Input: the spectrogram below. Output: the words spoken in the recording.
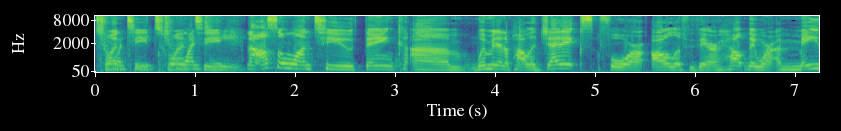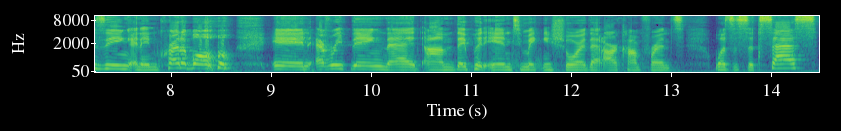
2020. And I also want to thank um, Women in Apologetics for all of their help. They were amazing and incredible in everything that um, they put into making sure that our conference was a success.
